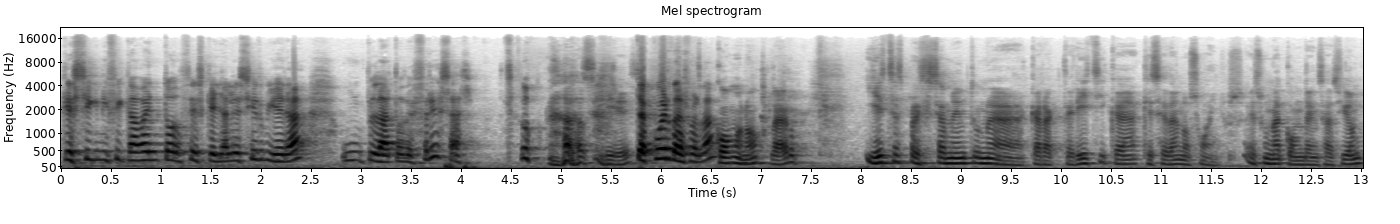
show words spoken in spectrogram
que significaba entonces que ella le sirviera un plato de fresas. Así es. ¿Te acuerdas, verdad? ¿Cómo no? Claro. Y esta es precisamente una característica que se da en los sueños. Es una condensación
